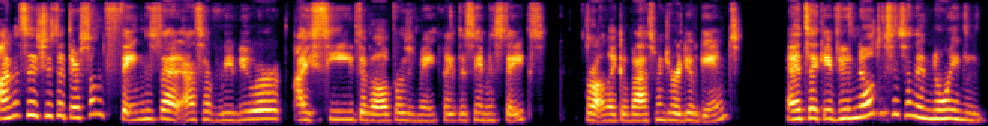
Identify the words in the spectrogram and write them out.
Honestly, it's just that there's some things that as a reviewer, I see developers make like the same mistakes throughout like a vast majority of games. And it's like if you know this is an annoying,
